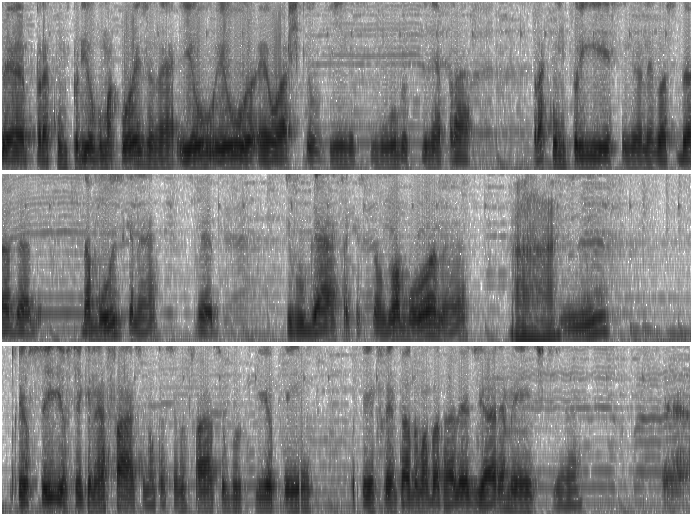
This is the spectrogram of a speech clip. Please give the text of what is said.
é, para cumprir alguma coisa, né? Eu, eu, eu acho que eu vim nesse mundo aqui, né, para cumprir esse meu negócio da, da, da música, né? É, divulgar essa questão do amor, né? Uhum. E eu sei, eu sei que não é fácil, não está sendo fácil porque eu tenho, eu tenho enfrentado uma batalha diariamente, né? É,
